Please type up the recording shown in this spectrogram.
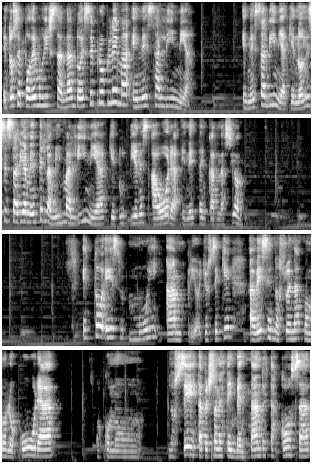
Entonces podemos ir sanando ese problema en esa línea. En esa línea que no necesariamente es la misma línea que tú tienes ahora en esta encarnación esto es muy amplio. Yo sé que a veces nos suena como locura o como, no sé, esta persona está inventando estas cosas.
